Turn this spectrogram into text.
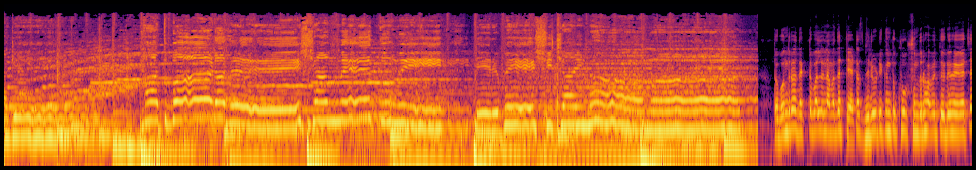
আগে। হাত বাড়ালে সামনে তুমি, এর বেশি চাই না আমার। তো বন্ধুরা দেখতে পারলেন আমাদের স্ট্যাটাস ভিডিওটি কিন্তু খুব সুন্দরভাবে তৈরি হয়ে গেছে।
